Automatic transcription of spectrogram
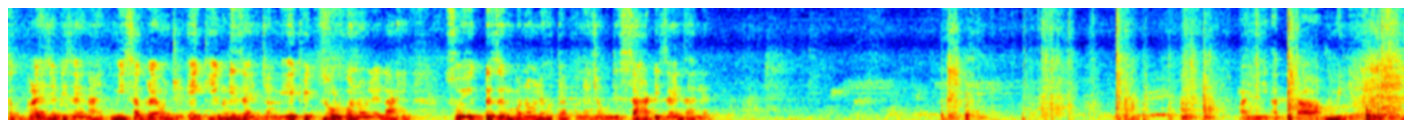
सगळ्या ज्या डिझाईन आहेत. मी सगळ्या म्हणजे एक एक डिझाईनच्या मी एक एक जोड बनवलेला आहे. सो एक डझन बनवले होते आपण ह्याच्यामध्ये सहा डिझाईन झाल्या आणि आत्ता मिनी क्लचर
